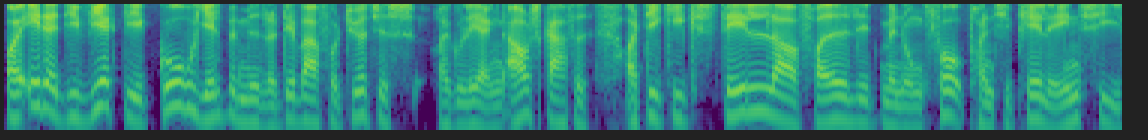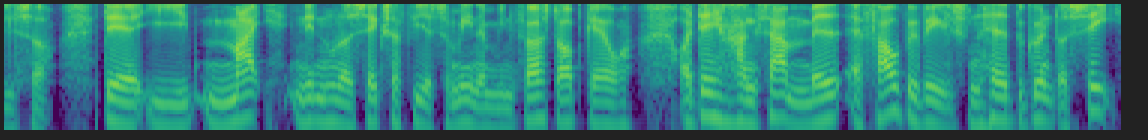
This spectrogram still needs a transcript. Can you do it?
Og et af de virkelig gode hjælpemidler, det var at få dyrtidsreguleringen afskaffet, og det gik stille og fredeligt med nogle få principielle indsigelser der i maj 1986 som en af mine første opgaver. Og det hang sammen med, at fagbevægelsen havde begyndt at se,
